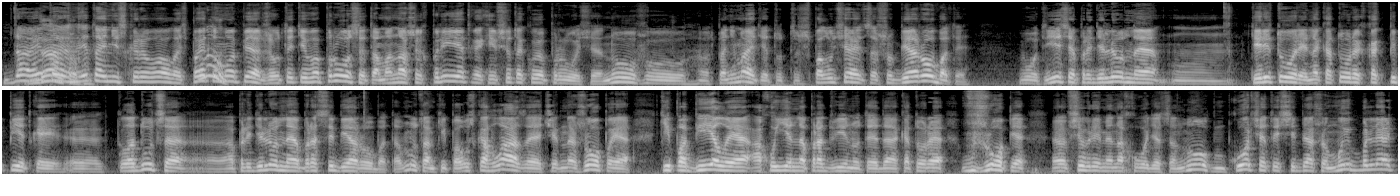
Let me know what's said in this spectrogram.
Да, Да, это, Антоха. это не скрывалось. Поэтому, Ну. опять же, вот эти вопросы там о наших предках и все такое прочее. Ну, понимаете, тут ж получается, что биороботы, вот, есть определенная территория, на которых как пипеткой э, кладутся э, определенные образцы биороботов. Ну, там типа узкоглазые, черножопые, типа белые, охуенно продвинутые, да, которые в жопе все время находятся. Но корчат из себя, что мы, блядь,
